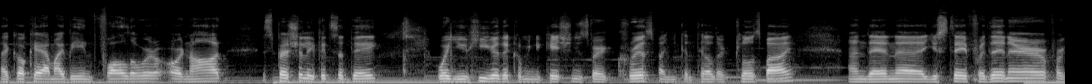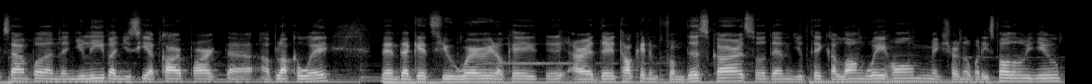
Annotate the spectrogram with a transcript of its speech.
like, okay, am I being followed or not? Especially if it's a day where you hear the communication is very crisp and you can tell they're close by and then uh, you stay for dinner, for example, and then you leave and you see a car parked uh, a block away, then that gets you worried. Okay, uh, are they talking from this car? So then you take a long way home, make sure nobody's following you.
